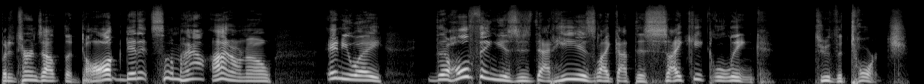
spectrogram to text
But it turns out the dog did it somehow. I don't know. Anyway, the whole thing is is that he is like got this psychic link to the torch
